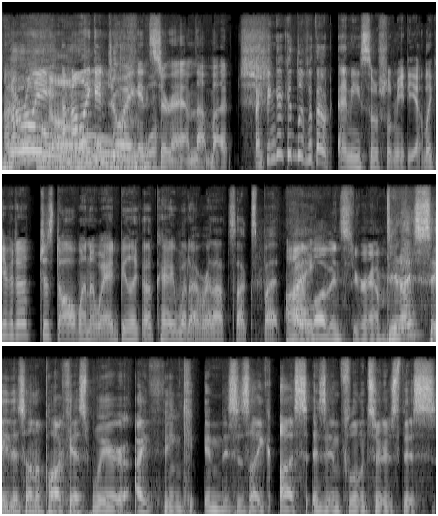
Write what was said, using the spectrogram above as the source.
I don't really. I'm not like enjoying Instagram that much. I think I could live without any social media. Like if it just all went away, I'd be like, okay, whatever, that sucks. But I love Instagram. Did I say this on a podcast where I think, and this is like us as influencers, this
